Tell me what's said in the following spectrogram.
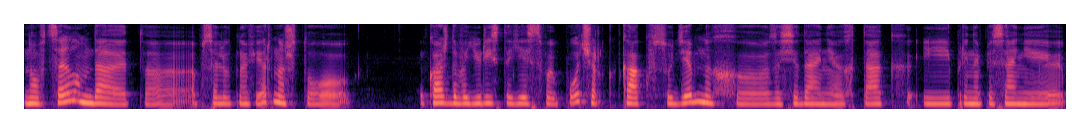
Но в целом, да, это абсолютно верно, что у каждого юриста есть свой почерк, как в судебных э, заседаниях, так и при написании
